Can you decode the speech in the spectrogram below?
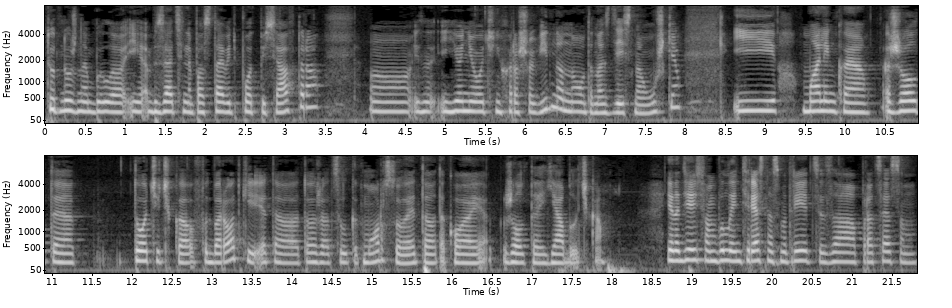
Тут нужно было и обязательно поставить подпись автора, Ее не очень хорошо видно, но вот она здесь на ушке. И маленькая желтая точечка в подбородке — это тоже отсылка к Морсу, это такое желтое яблочко. Я надеюсь, вам было интересно смотреть за процессом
